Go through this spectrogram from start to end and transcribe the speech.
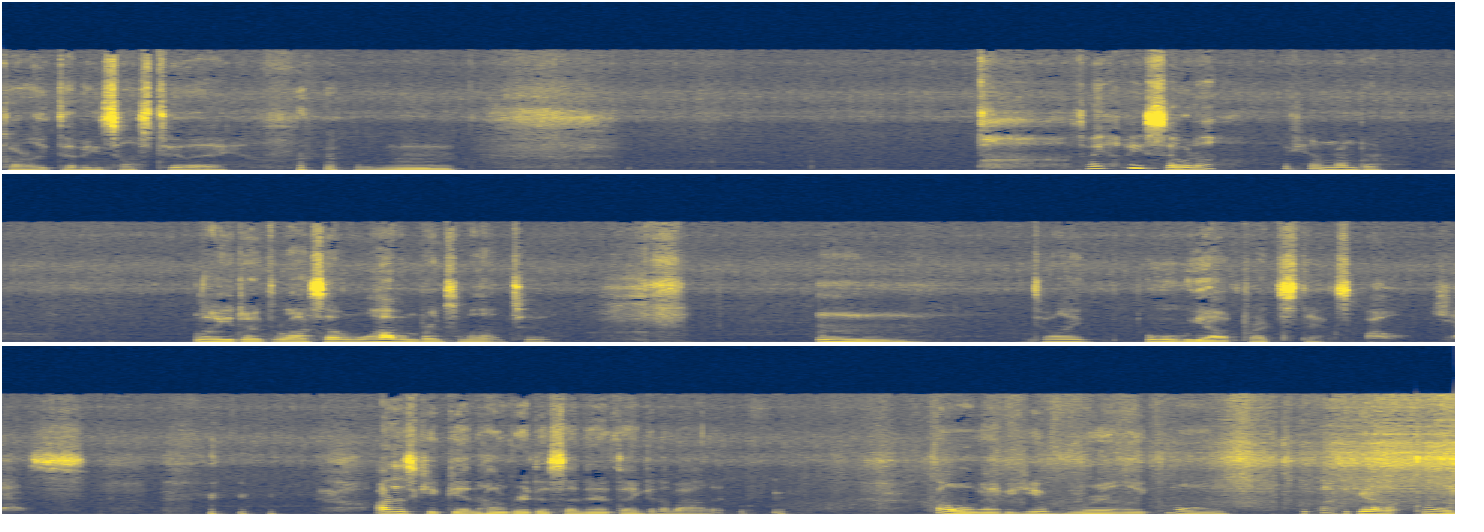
garlic dipping sauce too, eh? mm. Do we have any soda? I can't remember. No, you drank the last one. We'll have them bring some of that too. Mmm. Do I? Oh yeah, breadsticks. Oh. Yes. I just keep getting hungry just sitting there thinking about it. come on, baby. You really, come on. We got to get out. Come on.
